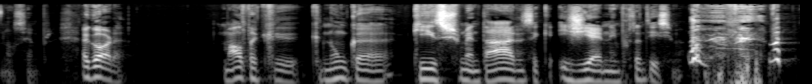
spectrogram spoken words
Não sempre. Agora, malta que, que nunca quis experimentar, não sei o quê, higiene importantíssima.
